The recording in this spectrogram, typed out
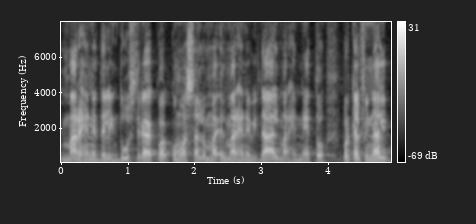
márgenes de la industria, cómo están los, el margen EBITDA, el margen neto, porque al final,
